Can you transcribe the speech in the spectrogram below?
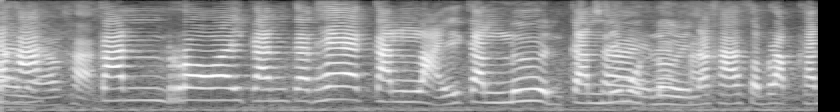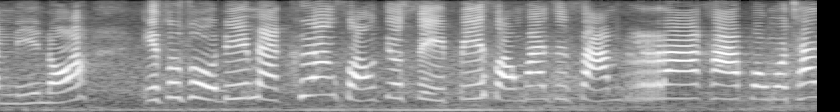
นะคะใช่แล้วค่ะกันรอยกันกระแทกกันไหลกันลื่นกันได้หมดเลยนะคะสำหรับคันนี้เนาะอิซูซูดีแม็กเครื่อง 2.4 ปี 2013 ราคาโปรโมชั่น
